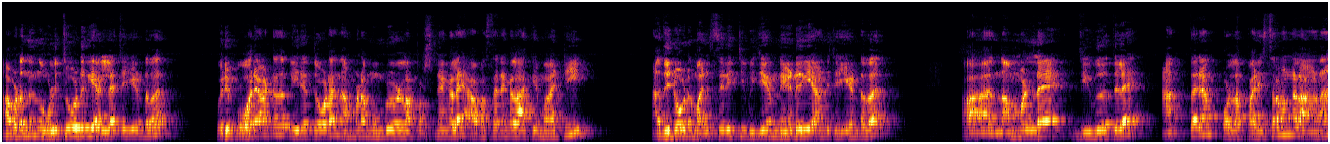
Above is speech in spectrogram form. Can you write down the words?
അവിടെ നിന്ന് ഒളിച്ചോടുകയല്ല ചെയ്യേണ്ടത്. ഒരു പോരാട്ട വീര്യത്തോടെ നമ്മുടെ മുമ്പിലുള്ള പ്രശ്നങ്ങളെ അവസരങ്ങളാക്കി മാറ്റി അതിനോട് മത്സരിച്ച് വിജയം നേടുകയാണ് ചെയ്യേണ്ടത്. നമ്മളുടെ ജീവിതത്തിലെ അത്തരം ഉള്ള പരിശ്രമങ്ങളാണ്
